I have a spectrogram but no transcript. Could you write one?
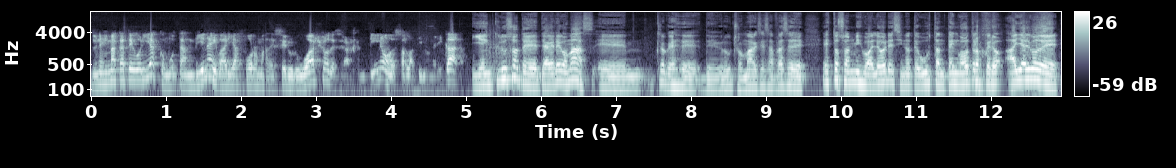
de una misma categoría, como también hay varias formas de ser uruguayo, de ser argentino o de ser latinoamericano. Y incluso te, agrego más, eh, creo que es de, de, Groucho Marx esa frase de estos son mis valores, si no te gustan tengo otros, pero hay algo de,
